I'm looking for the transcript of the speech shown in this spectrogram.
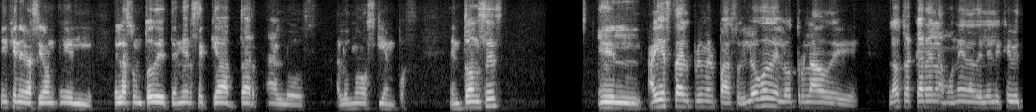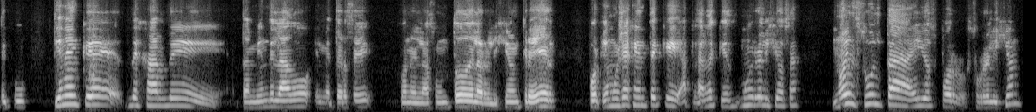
en generación el, el asunto de tenerse que adaptar a los, a los nuevos tiempos. Entonces, el, ahí está el primer paso. Y luego del otro lado de la otra cara de la moneda del LGBTQ, tienen que dejar de también de lado el meterse con el asunto de la religión, creer, porque hay mucha gente que, a pesar de que es muy religiosa, no insulta a ellos por su religión,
